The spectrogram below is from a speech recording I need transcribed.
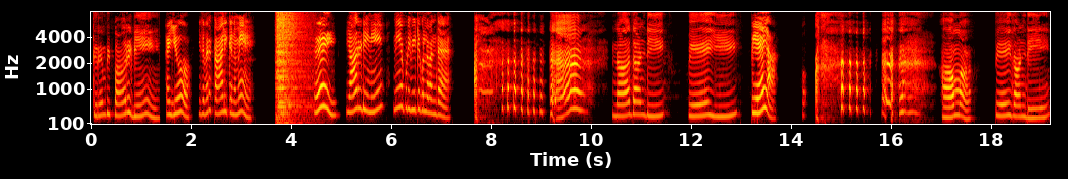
திரும்பி பாருடி. ஐயோ இதை வேற தாளிக்கணுமே. ஏய் யாருடி நீ? நீ எப்படி வீட்டுக்குள்ள வந்த? நான் தாண்டி பேயி. பேயா? ஆமா பேய் தாண்டி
